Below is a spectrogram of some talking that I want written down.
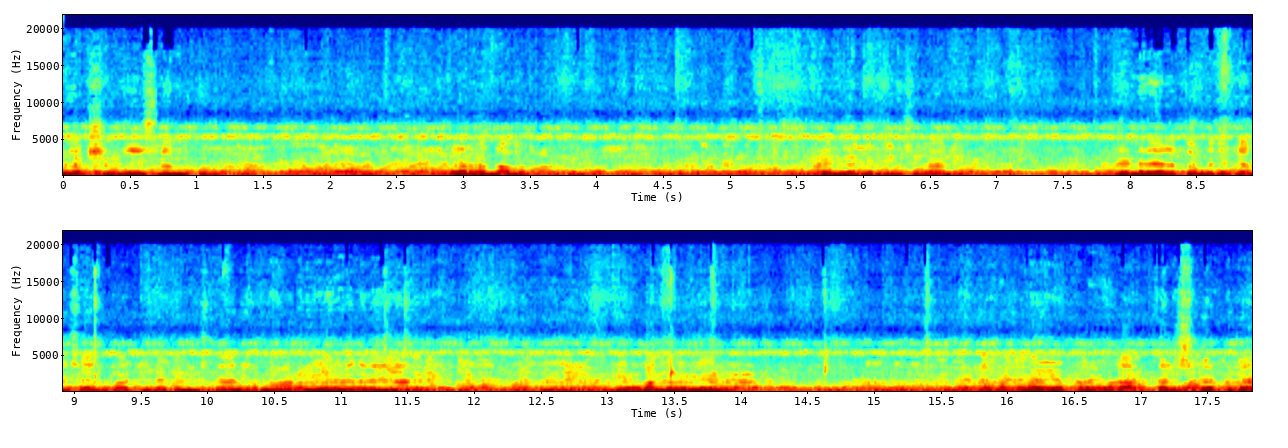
ఎలక్షన్ చేసినందుకు గర్వంగా ఉంది ఆయన దగ్గర నుంచి కానీ రెండు వేల తొమ్మిది జనసేన పార్టీ దగ్గర నుంచి కానీ మాకు ఏ విధమైన ఇబ్బందులు లేవు. మేము ఎప్పుడు కూడా కలిసికట్టుగా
